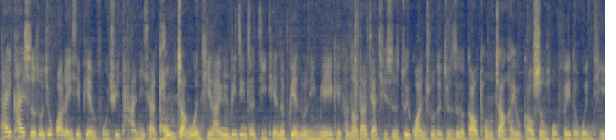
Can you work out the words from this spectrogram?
他一开始的时候就花了一些篇幅去谈一下通胀问题啦，因为毕竟这几天的辩论里面也可以看到，大家其实最关注的就是这个高通胀还有高生活费的问题。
